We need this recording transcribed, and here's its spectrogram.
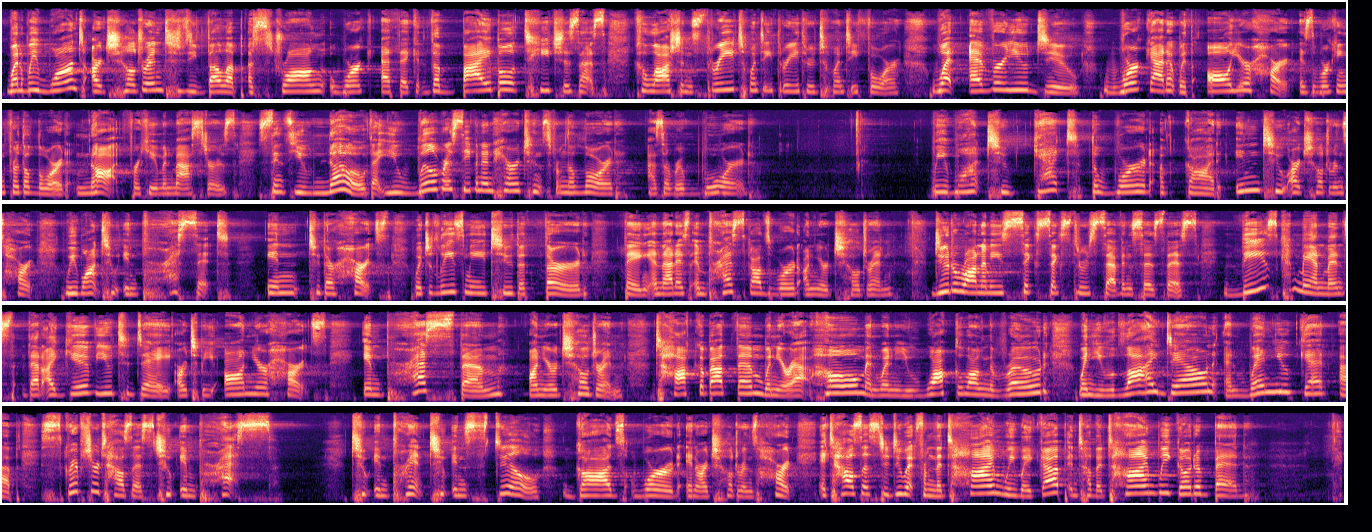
When we want our children to develop a strong work ethic, the Bible teaches us Colossians 3:23 through 24. Whatever you do, work at it with all your heart as working for the Lord, not for human masters, since you know that you will receive an inheritance from the Lord as a reward. We want to get the word of God into our children's heart. We want to impress it into their hearts, which leads me to the third thing, and that is impress God's word on your children. Deuteronomy 6 6 through 7 says this These commandments that I give you today are to be on your hearts. Impress them on your children. Talk about them when you're at home and when you walk along the road, when you lie down and when you get up. Scripture tells us to impress to imprint, to instill God's word in our children's heart. It tells us to do it from the time we wake up until the time we go to bed.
